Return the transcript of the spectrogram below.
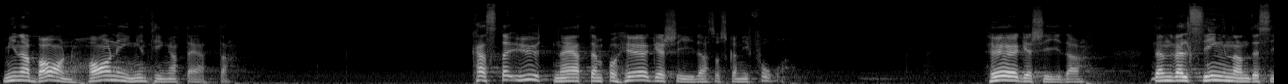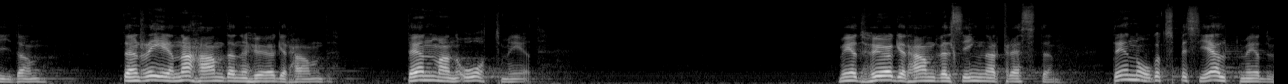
Mina barn, har ni ingenting att äta? Kasta ut näten på höger sida så ska ni få. Höger sida, den välsignande sidan. Den rena handen är höger hand, den man åt med. Med höger hand välsignar prästen. Det är något speciellt med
